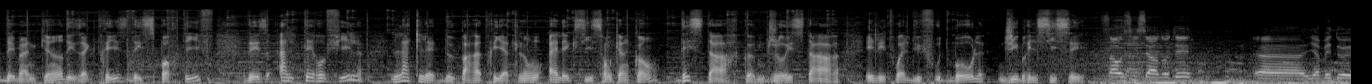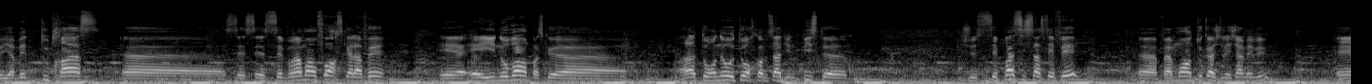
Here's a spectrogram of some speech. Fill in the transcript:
Des mannequins, des actrices, des sportifs, des haltérophiles, l'athlète de paratriathlon Alexis Sanquincan, des stars comme Joe Star et l'étoile du football Djibril Cissé. Ça aussi c'est à noter, il y avait de, toute race. Euh, c'est vraiment fort ce qu'elle a fait et, innovant parce que euh, a tourné autour comme ça d'une piste. je ne sais pas si ça s'est fait. Enfin moi en tout cas je l'ai jamais vu. Et,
